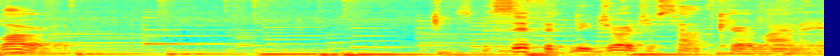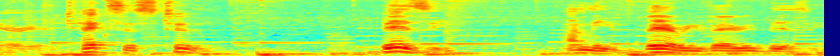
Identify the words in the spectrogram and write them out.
Florida, specifically Georgia, South Carolina area, Texas too. Busy. I mean, very, very busy.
